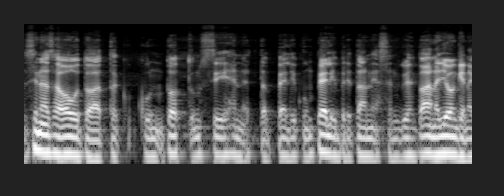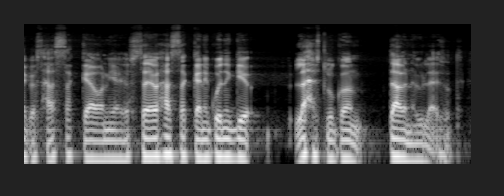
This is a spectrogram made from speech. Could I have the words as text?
sinänsä outoa, että kun tottunut siihen, että peli, kun peli Britanniassa, niin kyllä aina jonkinnäköistä hässäkkää on, ja jos ei ole hässäkkää, niin kuitenkin lähestulkoon täynnä yleisöt.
